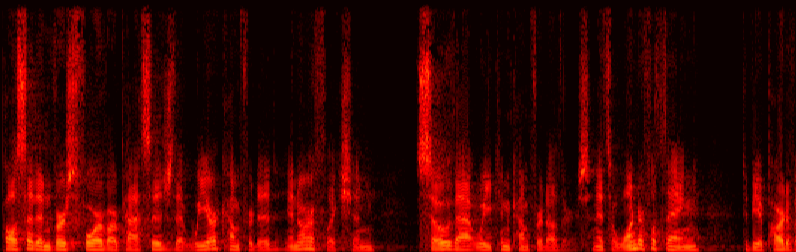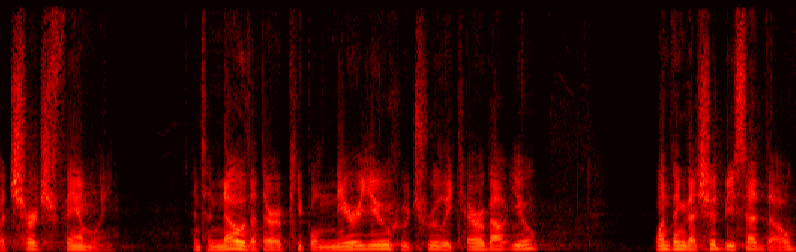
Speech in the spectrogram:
Paul said in verse 4 of our passage that we are comforted in our affliction so that we can comfort others. And it's a wonderful thing to be a part of a church family and to know that there are people near you who truly care about you. One thing that should be said, though,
